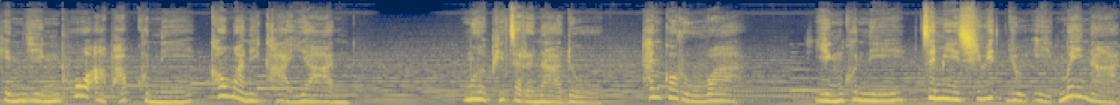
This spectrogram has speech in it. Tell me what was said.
เห็นหญิงผู้อาภัพคนนี้เข้ามาในคายยาน เมื่อพิจารณาดู ท่านก็รู้ว่า หญิงคนนี้จะมีชีวิตอยู่อีกไม่นาน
